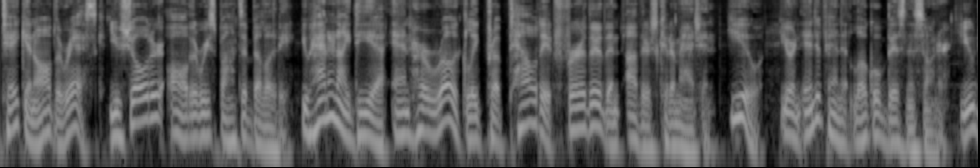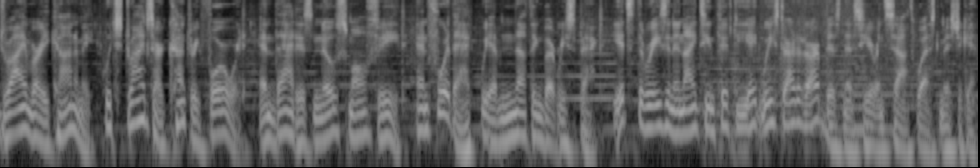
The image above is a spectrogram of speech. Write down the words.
taken all the risk. You shoulder all the responsibility. You had an idea and heroically propelled it further than others could imagine. You, you're an independent local business owner. You drive our economy, which drives our country forward. And that is no small feat. And for that, we have nothing but respect. It's the reason in 1958 we started our business here in Southwest Michigan.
